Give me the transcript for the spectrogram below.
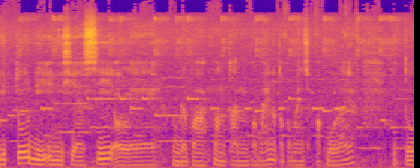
Itu diinisiasi oleh beberapa mantan pemain atau pemain sepak bola ya. Itu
